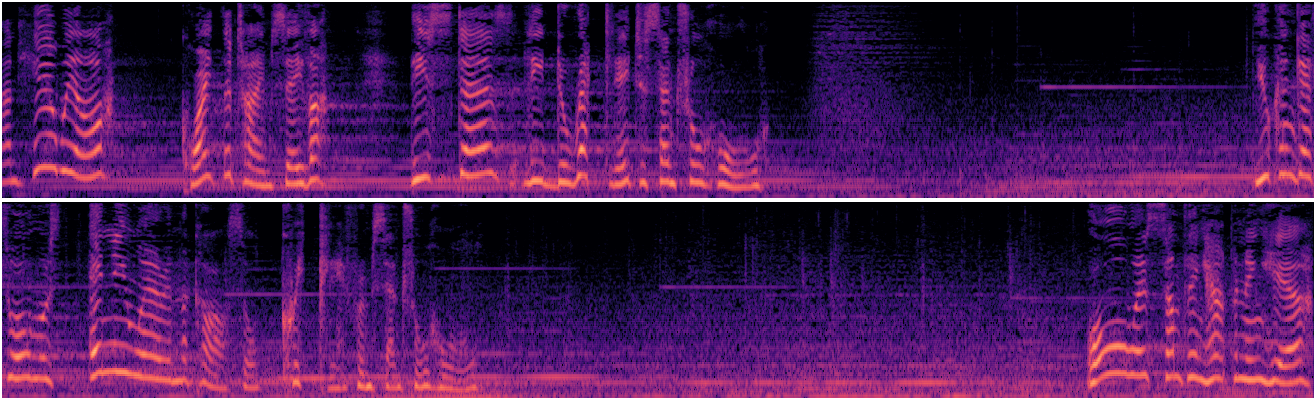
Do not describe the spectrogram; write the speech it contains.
And here we are. Quite the time saver. These stairs lead directly to Central Hall. You can get almost anywhere in the castle quickly from Central Hall. Always something happening here.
